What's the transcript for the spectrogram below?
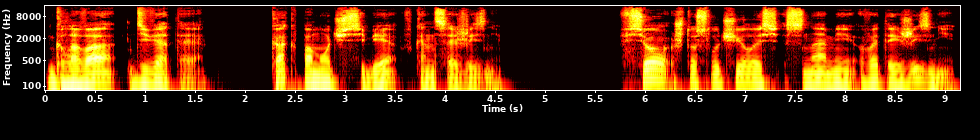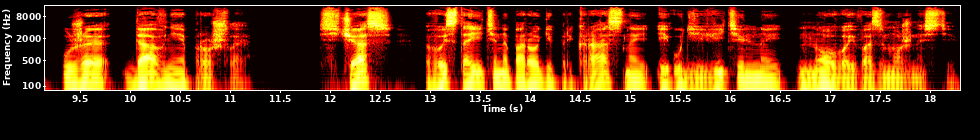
Глава 9. Как помочь себе в конце жизни? Все, что случилось с нами в этой жизни, уже давнее прошлое. Сейчас вы стоите на пороге прекрасной и удивительной новой возможности.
